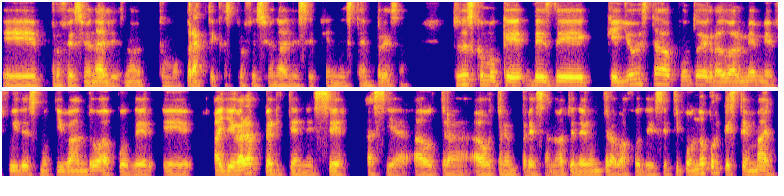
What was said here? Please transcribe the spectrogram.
eh, profesionales, ¿no? Como prácticas profesionales en esta empresa. Entonces, como que desde que yo estaba a punto de graduarme, me fui desmotivando a poder, eh, a llegar a pertenecer hacia a otra, a otra empresa, ¿no? A tener un trabajo de ese tipo. No porque esté mal,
